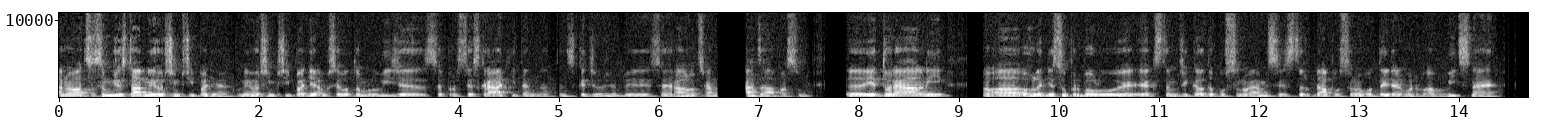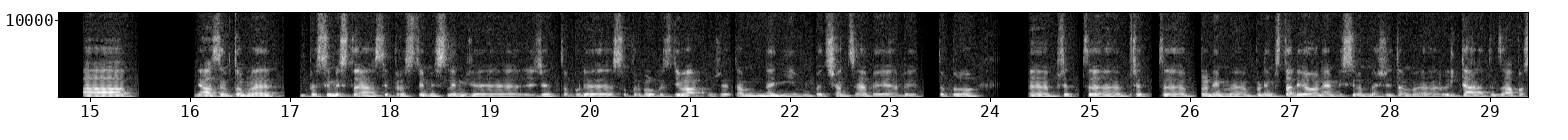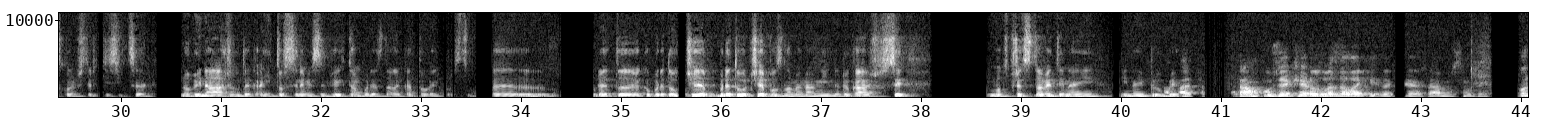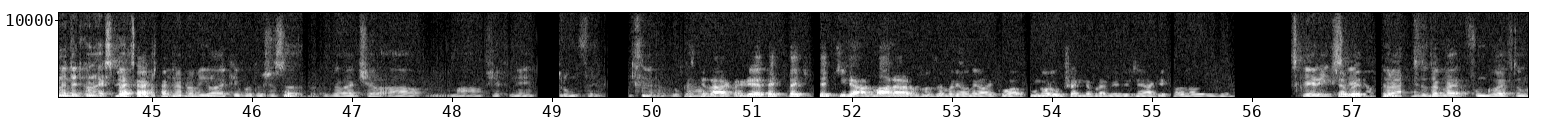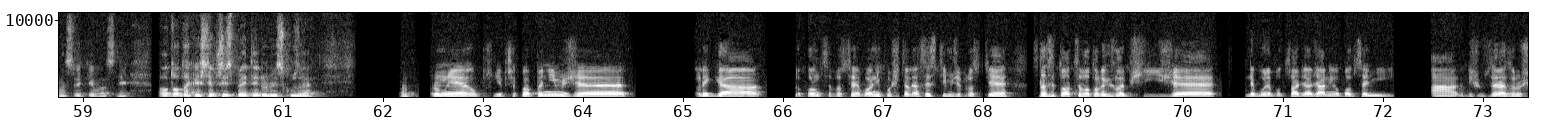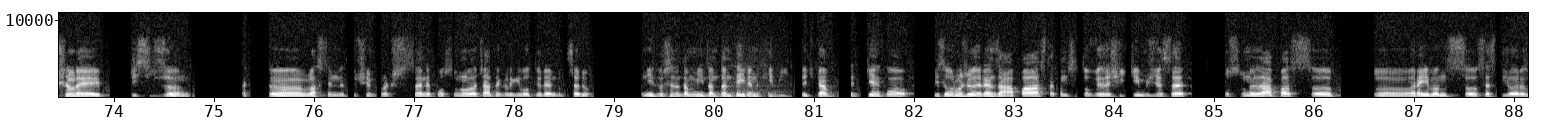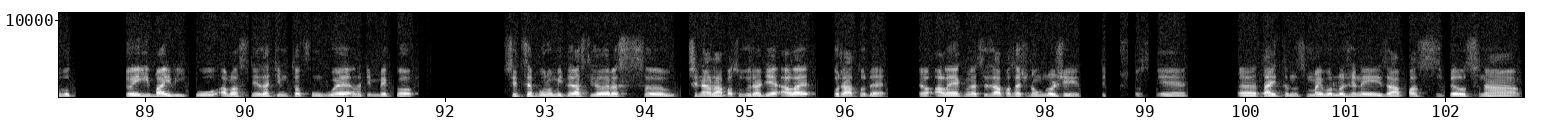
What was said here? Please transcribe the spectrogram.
Ano a co se může stát v nejhorším případě? Jako v nejhorším případě, a už se o tom mluví, že se prostě zkrátí ten, ten schedule, že by se hrálo třeba na zápasů. E, je to reálný, No a ohledně Super Bowlu, jak jsem říkal, to posunu. Já myslím, že se to dá posunout o týden, o dva, o víc ne. A já jsem v tomhle pesimista. Já si prostě myslím, že, že to bude Super Bowl bez diváků, že tam není vůbec šance, aby, aby to bylo před, před plným, plným stadionem, když si veme, že tam lítá na ten zápas kolem 4000 novinářů, tak ani to si nemyslím, že jich tam bude zdaleka tolik. Prostě to je, bude, to, jako bude, to určitě, bude to určitě poznamenaný. Nedokážu si moc představit jiný, jiný průběh. Ale Trumpu řekl, že rozveze léky, tak já myslím, že... On je teď expert na nový léky, protože se vyléčil a má všechny trumfy. Přesně tak, takže teď, teď, teď přijde armáda, rozveze miliony léků a v únoru už ani nebudeme vědět, že nějaký koronavirus je. Skvělý, skvělý. že to takhle funguje v tomhle světě vlastně. O to tak ještě přispějte do diskuze. Pro mě je upřímně překvapením, že liga dokonce prostě oni počítali asi s tím, že prostě se ta situace o tolik zlepší, že nebude potřeba dělat žádné opatření. A když už teda zrušili pre-season, tak uh, vlastně netuším, proč se neposunul začátek ligy o týden dopředu. Oni prostě tam, tam ten týden chybí. Teďka, teď jako, když se odložil jeden zápas, tak tam se to vyřeší tím, že se posune zápas uh, Ravens se Steelers od, do jejich bye a vlastně zatím to funguje zatím jako sice budou mít teda Steelers 13 zápasů v řadě, ale pořád to jde. Jo, ale jakmile se zápasy začnou množit, teď už vlastně uh, Titans mají odložený zápas s Bills na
